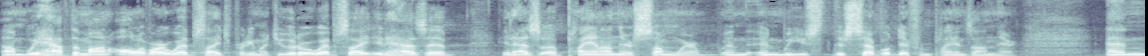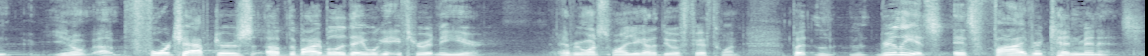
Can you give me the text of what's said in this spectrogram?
Um, we have them on all of our websites pretty much. You go to our website, it has a, it has a plan on there somewhere, and, and we use, there's several different plans on there. And, you know, uh, four chapters of the Bible a day will get you through it in a year. Every once in a while, you got to do a fifth one. But really, it's, it's five or ten minutes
